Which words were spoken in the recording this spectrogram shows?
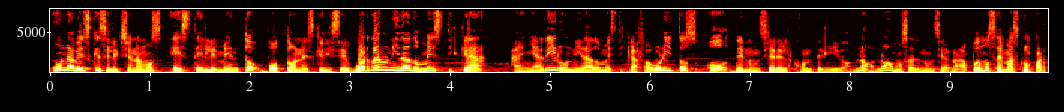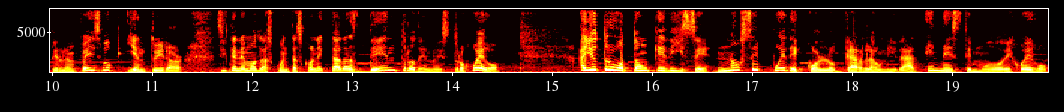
una vez que seleccionamos este elemento botones que dice guardar unidad doméstica añadir unidad doméstica favoritos o denunciar el contenido. No, no vamos a denunciar nada. Podemos además compartirlo en Facebook y en Twitter si tenemos las cuentas conectadas dentro de nuestro juego. Hay otro botón que dice no se puede colocar la unidad en este modo de juego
